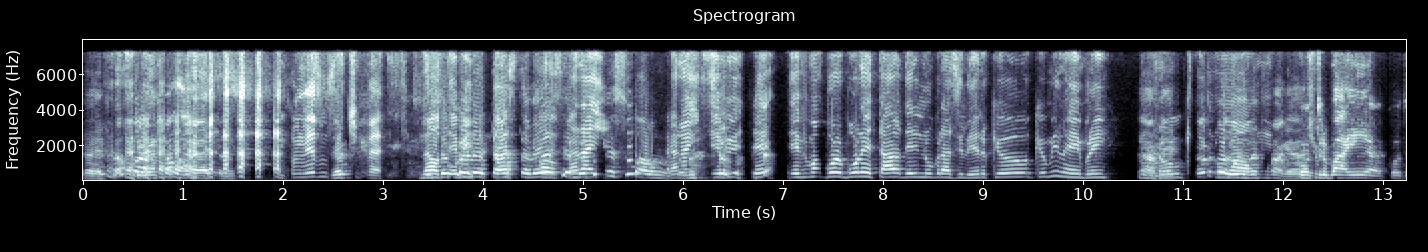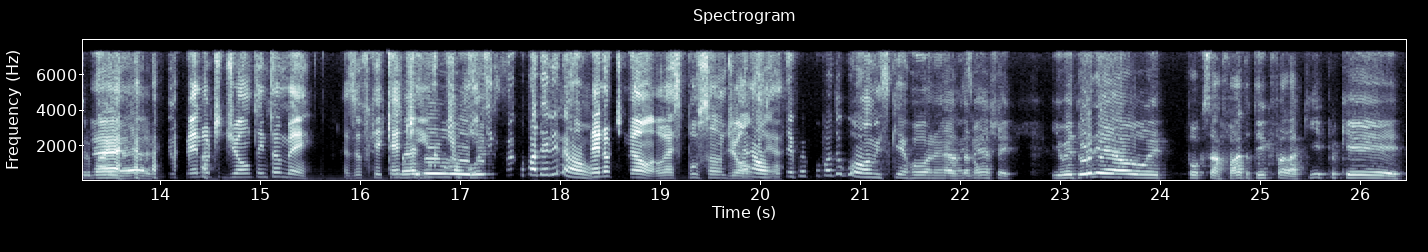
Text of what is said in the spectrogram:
É, É, fica fácil falar. Mesmo se Eu- tivesse. Se Não, você teve, cornetasse também ia ser muito pessoal. Peraí, teve, te- teve uma borboletada dele no brasileiro que eu, que eu me lembro, hein? Um Ah, mas jogo que todo um goleiro vai pagar. contra o Bahia, contra o Bahia. É, E o pênalti de ontem também. Mas eu fiquei mas quietinho. o, Ontem não foi culpa dele, não. Pênalti não, a expulsão de Ah, ontem. não, é. ontem foi culpa do Gomes que errou, né? É, eu Mas também ontem- achei. E o Edu, ele é o pouco safado, eu tenho que falar aqui, porque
